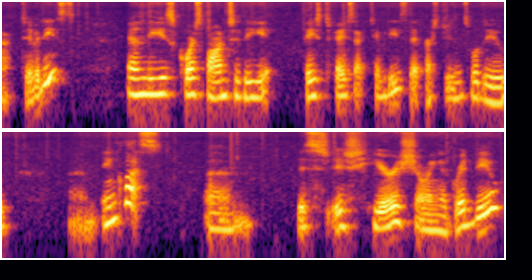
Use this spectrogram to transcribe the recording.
activities, and these correspond to the face-to-face -face activities that our students will do um, in class. Um, this is here is showing a grid view.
